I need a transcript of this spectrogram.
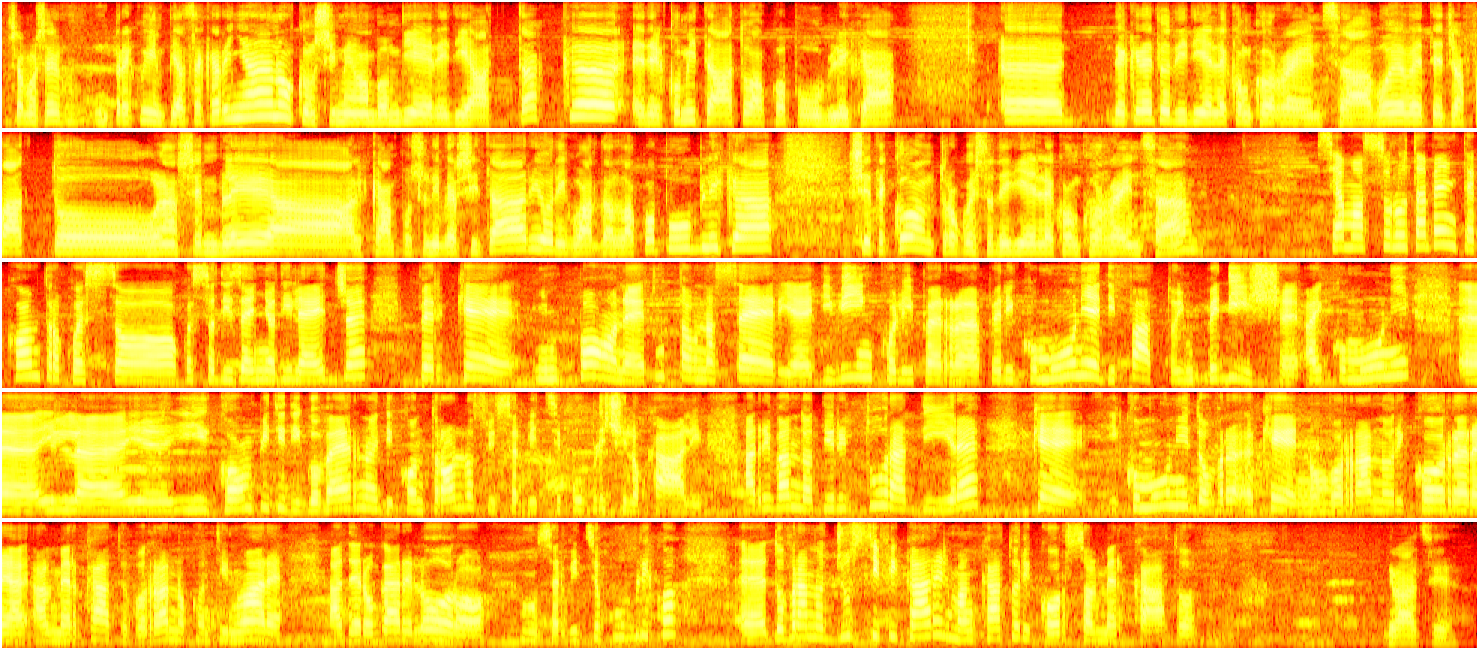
Siamo sempre qui in Piazza Carignano con Simona Bombieri di Attac e del Comitato Acqua Pubblica. Eh, decreto di DL concorrenza, voi avete già fatto un'assemblea al campus universitario riguardo all'acqua pubblica, siete contro questo DDL concorrenza? Siamo assolutamente contro questo, questo, disegno di legge perché impone tutta una serie di vincoli per, per i comuni e di fatto impedisce ai comuni eh, il, i, i, compiti di governo e di controllo sui servizi pubblici locali, arrivando addirittura a dire che i comuni dovr- che non vorranno ricorrere al mercato e vorranno continuare ad erogare loro un servizio pubblico eh, dovranno giustificare il mancato ricorso al mercato. Grazie.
